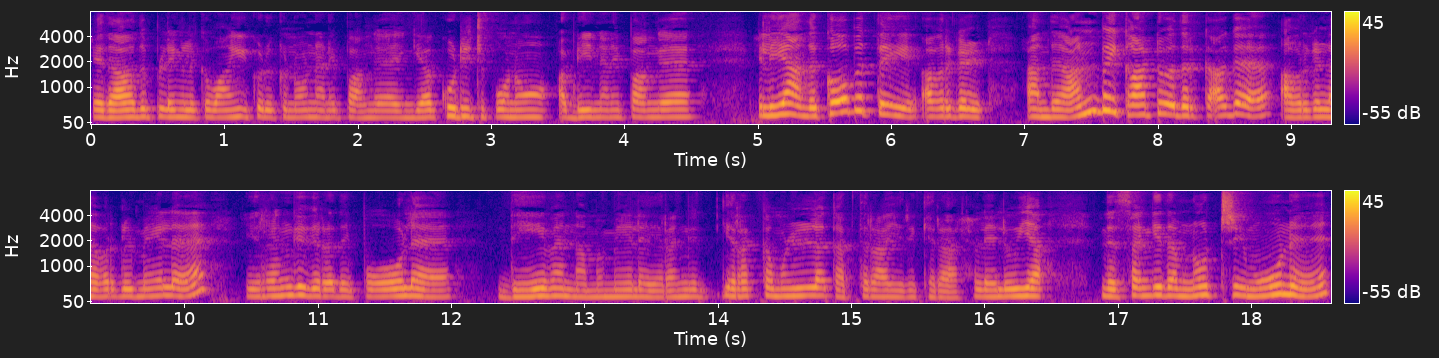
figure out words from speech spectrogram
ஏதாவது பிள்ளைங்களுக்கு வாங்கி கொடுக்கணும்னு நினைப்பாங்க. எங்கேயாவது கூட்டிகிட்டு போகணும் அப்படின்னு நினைப்பாங்க. இல்லையா? அந்த கோபத்தை அவர்கள் அந்த அன்பை காட்டுவதற்காக அவர்கள் அவர்கள் மேலே இறங்குகிறதை போல தேவன் நம்ம மேலே இறங்கு இறக்கமுள்ள கத்தராக இருக்கிறார் லூயா இந்த சங்கீதம் நூற்றி மூணு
